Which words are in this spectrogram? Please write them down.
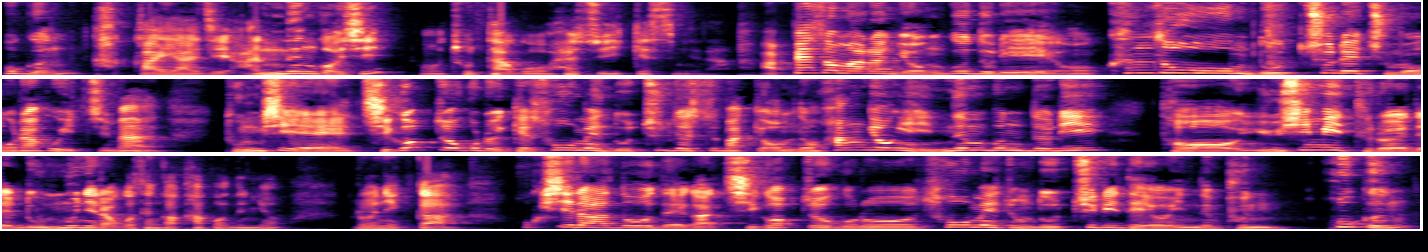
혹은 가까이 하지 않는 것이 어, 좋다고 할 수 있겠습니다. 앞에서 말한 연구들이 어, 큰 소음 노출에 주목을 하고 있지만 동시에 직업적으로 이렇게 소음에 노출될 수밖에 없는 환경에 있는 분들이 더 유심히 들어야 될 논문이라고 생각하거든요. 그러니까 혹시라도 내가 직업적으로 소음에 좀 노출이 되어 있는 분 혹은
